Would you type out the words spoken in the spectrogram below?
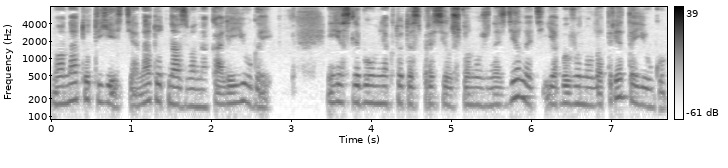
Но она тут есть, и она тут названа Кали-Югой. И если бы у меня кто-то спросил, что нужно сделать, я бы вынула трета-югу,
